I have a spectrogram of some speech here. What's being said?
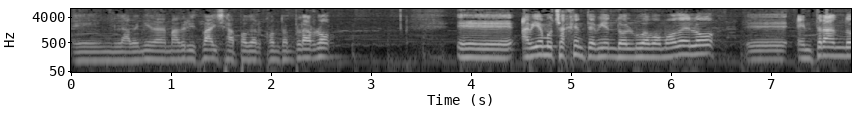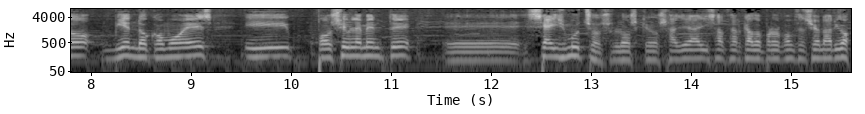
en la Avenida de Madrid vais a poder contemplarlo. Eh, había mucha gente viendo el nuevo modelo, entrando, viendo cómo es y posiblemente seáis muchos los que os hayáis acercado por el concesionario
